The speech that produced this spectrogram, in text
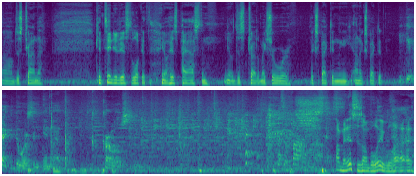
uh, just trying to continue just to look at you know his past and you know just try to make sure we're expecting the unexpected. Get back to Dorance and, and uh, Carlos. I mean, this is unbelievable. I, I,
